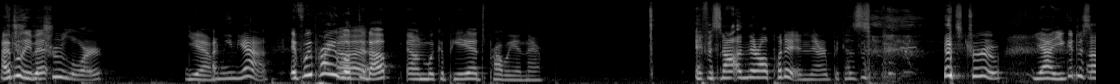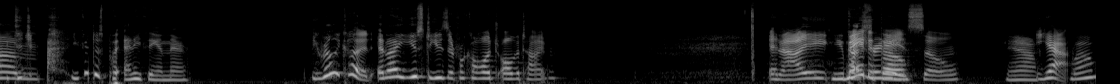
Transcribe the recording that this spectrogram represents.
I believe the it. True lore. Yeah. I mean, yeah. if we probably looked uh, it up on Wikipedia, it's probably in there. If it's not in there, I'll put it in there because it's true. Yeah, you could just did you, Um, you could just put anything in there. You really could. And I used to use it for college all the time. And I You made it, though. A's, so Yeah. yeah. Well,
